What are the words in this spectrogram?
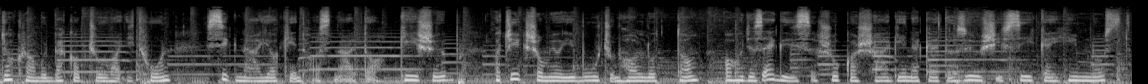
gyakran volt bekapcsolva itthon, szignáljaként használta. Később a csíksomjói búcson hallottam, ahogy az egész sokasság énekelt az ősi székely himnuszt,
